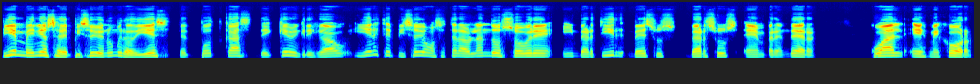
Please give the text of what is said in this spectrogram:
Bienvenidos al episodio número 10 del podcast de Kevin Crisgau y en este episodio vamos a estar hablando sobre invertir versus, versus emprender. ¿Cuál es mejor?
